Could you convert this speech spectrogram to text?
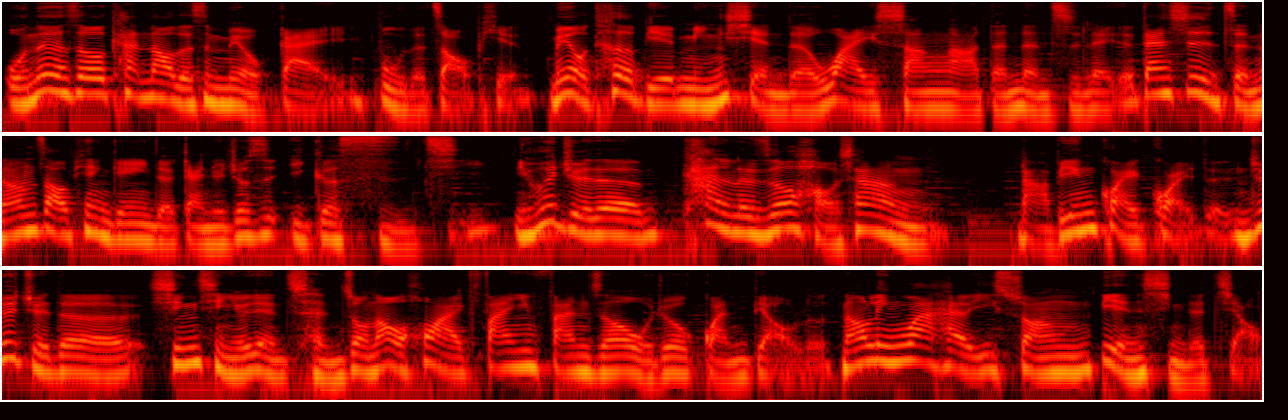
我那个时候看到的是没有盖布的照片，没有特别明显的外伤啊等等之类的。但是整张照片给你的感觉就是一个死寂，你会觉得看了之后好像。哪边怪怪的，你就会觉得心情有点沉重。然后我后来翻一翻之后，我就关掉了。然后另外还有一双变形的脚，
